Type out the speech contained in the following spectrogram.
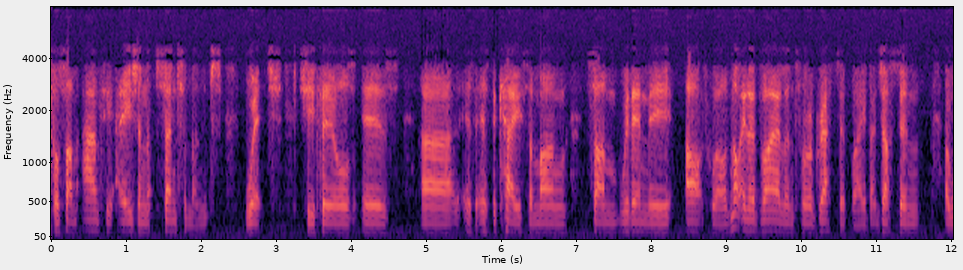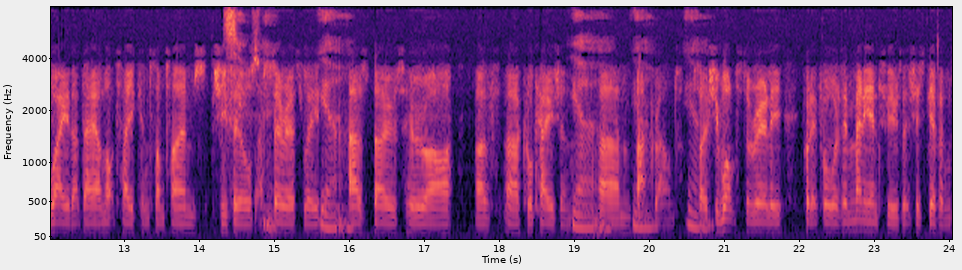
for some anti-Asian sentiment, which she feels is uh, is, is the case among some within the art world, not in a violent or aggressive way, but just in a way that they are not taken sometimes, she feels, as seriously Yeah. as those who are of uh, Caucasian Yeah, um, background. So she wants to really put it forward. In many interviews that she's given,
